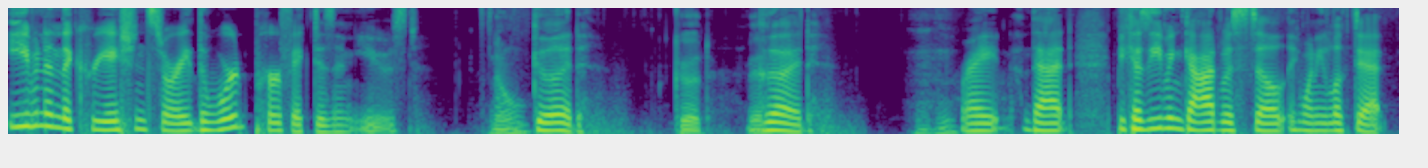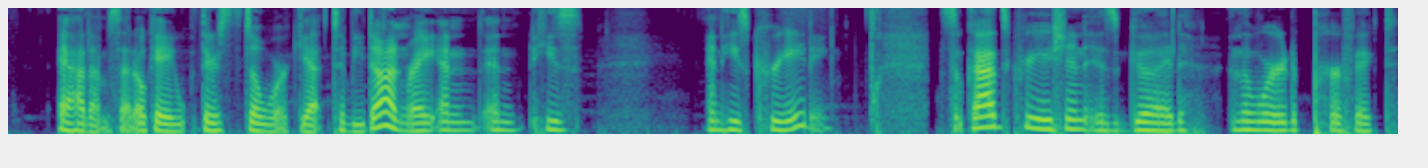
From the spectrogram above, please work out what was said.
even in the creation story, the word perfect isn't used. No, Good, good. Yeah. good, hmm right? That because even God was still when he looked at Adam said, "Okay, there's still work yet to be done," right? And and he's and he's creating. So God's creation is good, and the word perfect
